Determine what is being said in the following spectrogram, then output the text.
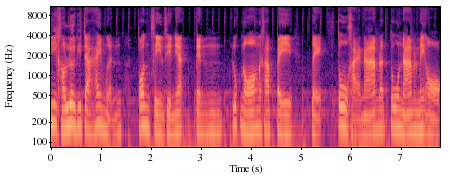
นี่เขาเลือกที่จะให้เหมือนต้นซีนซีนเนี้ยเป็นลูกน้องนะครับ ไปเตะตู้ขายน้ำแล้วตู้น้ำมันไม่ออก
